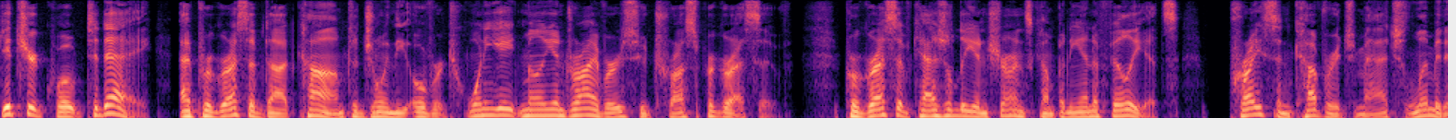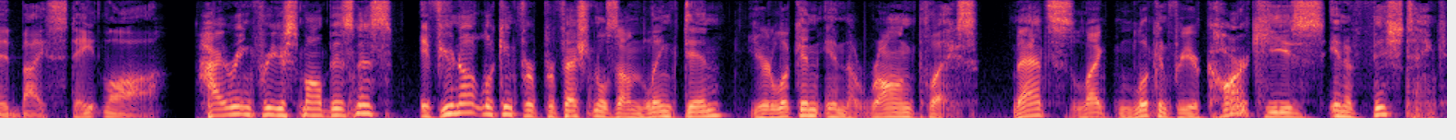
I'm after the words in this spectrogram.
Get your quote today at progressive.com to join the over 28 million drivers who trust Progressive. Progressive Casualty Insurance Company and Affiliates. Price and coverage match limited by state law. Hiring for your small business? If you're not looking for professionals on LinkedIn, you're looking in the wrong place. That's like looking for your car keys in a fish tank.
